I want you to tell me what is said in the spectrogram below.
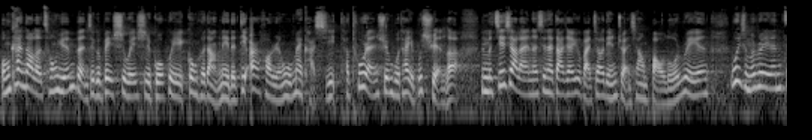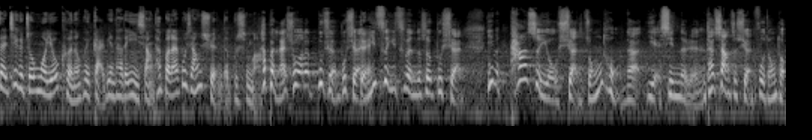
我们看到了，从原本这个被视为是国会共和党内的第二号人物麦卡锡，他突然宣布他也不选了。那么接下来呢？现在大家又把焦点转向保罗·瑞恩。为什么瑞恩在这个周末有可能会改变他的意向？他本来不想选的，不是吗？他本来说了不选不选，一次一次问都说不选，因为他是有选总统的野心的人。他上次选副总统，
